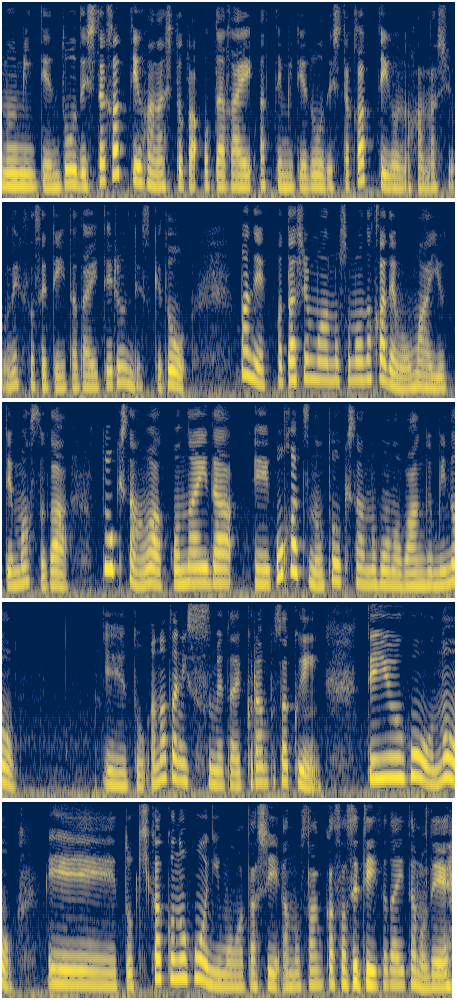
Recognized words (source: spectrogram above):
ムーミン展どうでしたかっていう話とかお互い会ってみてどうでしたかっていうような話をねさせていただいてるんですけどまあね私もあのその中でもまあ言ってますが陶器さんはこの間、えー5月の陶器さんの方の番組のえーと、あなたに勧めたいクランプ作品っていう方の、えーと、企画の方にも私あの参加させていただいたので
